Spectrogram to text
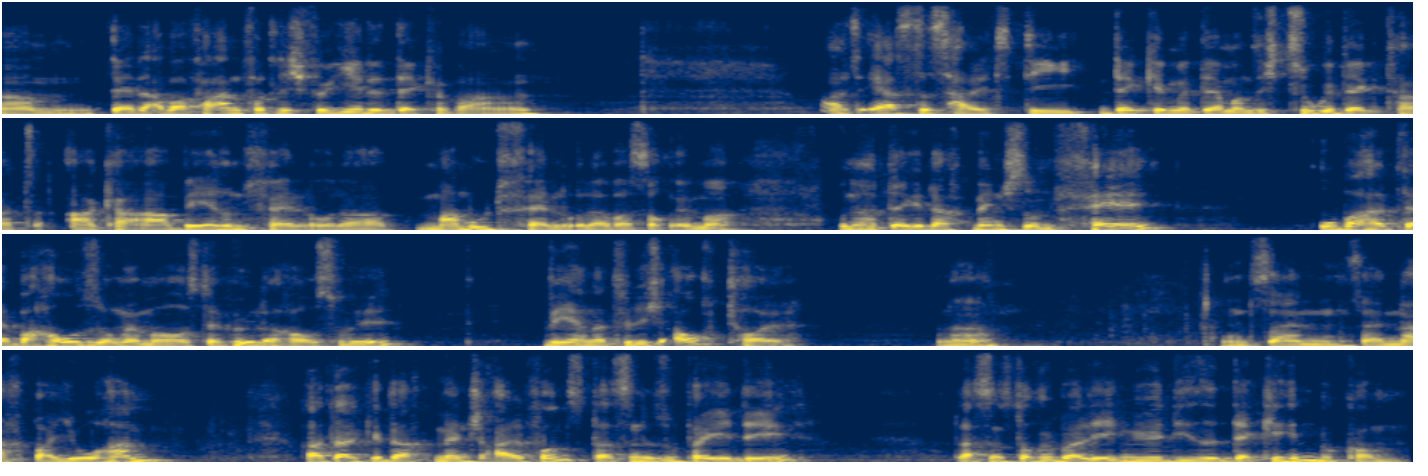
ähm, der aber verantwortlich für jede Decke war. Ne? Als erstes halt die Decke, mit der man sich zugedeckt hat, aka Bärenfell oder Mammutfell oder was auch immer. Und dann hat er gedacht, Mensch, so ein Fell oberhalb der Behausung, wenn man aus der Höhle raus will, wäre natürlich auch toll. Ne? Und sein, sein Nachbar Johann hat halt gedacht, Mensch, Alfons, das ist eine super Idee. Lass uns doch überlegen, wie wir diese Decke hinbekommen.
